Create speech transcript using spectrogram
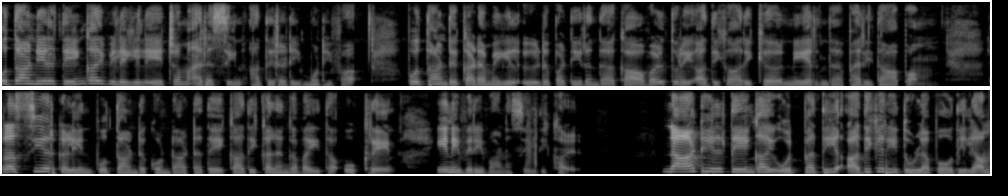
புத்தாண்டில் தேங்காய் விலையில் ஏற்றம் அரசின் அதிரடி முடிவு. புத்தாண்டு கடமையில் ஈடுபட்டிருந்த காவல்துறை அதிகாரிக்கு நேர்ந்த பரிதாபம். ரஷ்யர்களின் புத்தாண்டு கொண்டாட்டத்தை கதிகலங்க வைத்த உக்ரைன். இனி விரிவான செய்திகள். நாட்டில் தேங்காய் உற்பத்தி அதிகரித்துள்ள போதிலும்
